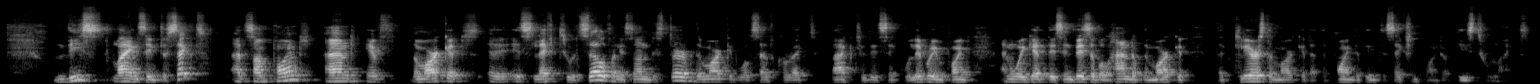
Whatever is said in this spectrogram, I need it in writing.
These lines intersect at some point, and if the market uh, is left to itself and is undisturbed, the market will self-correct back to this equilibrium point, and we get this invisible hand of the market that clears the market at the point at the intersection point of these two lines.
